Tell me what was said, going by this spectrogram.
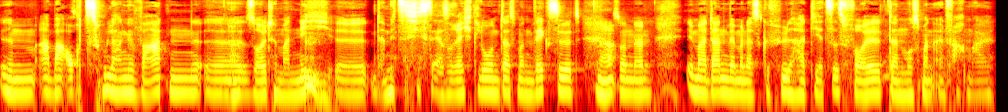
Ähm, aber auch zu lange warten äh, ja. sollte man nicht, äh, damit es sich erst recht lohnt, dass man wechselt, ja. sondern immer dann, wenn man das Gefühl hat, jetzt ist voll, dann muss man einfach mal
